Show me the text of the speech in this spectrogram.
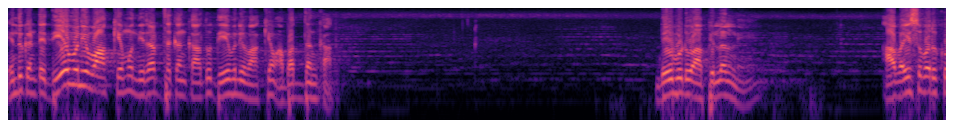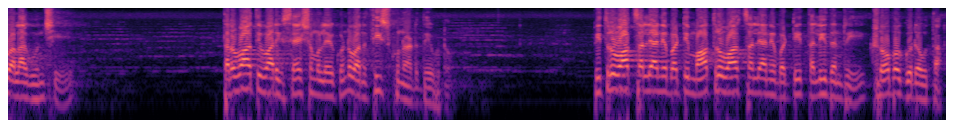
ఎందుకంటే దేవుని వాక్యము నిరర్థకం కాదు దేవుని వాక్యం అబద్ధం కాదు. దేవుడు ఆ పిల్లల్ని ఆ వయసు వరకు అలా ఉంచి తర్వాతి వారికి శేషము లేకుండా వారిని తీసుకున్నాడు దేవుడు. పితృవాత్సల్యాన్ని బట్టి మాతృవాత్సల్యాన్ని బట్టి తల్లిదండ్రి క్షోభకు గురవుతారు.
